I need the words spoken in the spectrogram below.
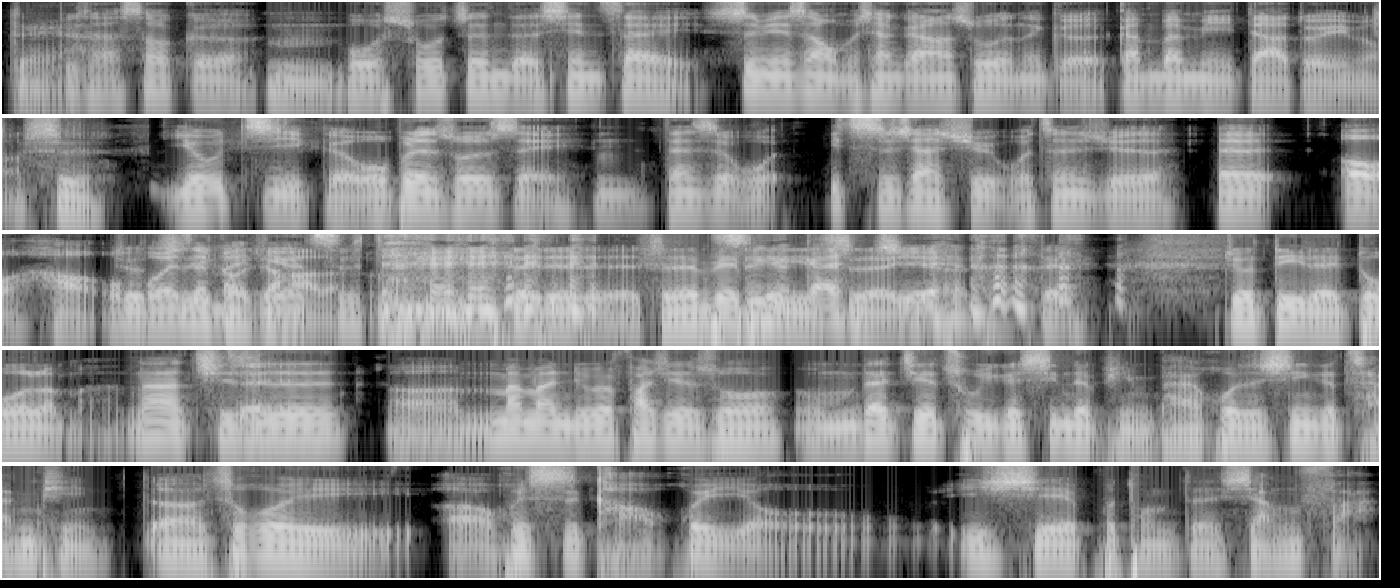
对啊，不是啊，少哥，嗯，我说真的，现在市面上我们像刚刚说的那个干拌面一大堆嘛，是有几个我不能说是谁，嗯，但是我一吃下去，我真的觉得，呃。哦，好，我不会再买第二次。对，对对对，只能被骗一次而已。对，就地雷多了嘛。那其实呃，慢慢你就会发现说，我们在接触一个新的品牌或者新一个产品，呃，就会呃会思考，会有一些不同的想法。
